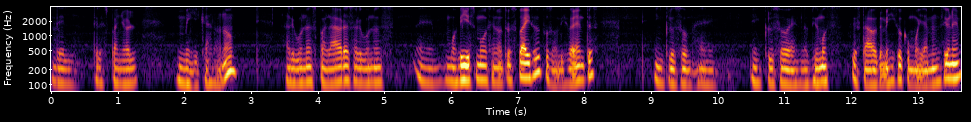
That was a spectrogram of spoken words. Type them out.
del, del español mexicano, ¿no? Algunas palabras, algunos eh, modismos en otros países pues son diferentes, incluso, eh, incluso en los mismos estados de México, como ya mencioné,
